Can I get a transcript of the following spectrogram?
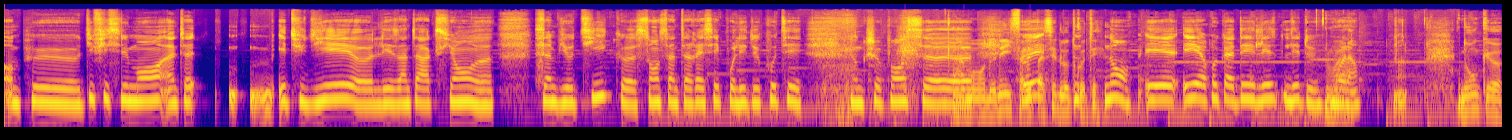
on peut difficilement étudier les interactions symbiotiques sans s'intéresser pour les deux côtés. Donc je pense. à un moment donné, il fallait passer de l'autre côté. Non, et, et regarder les, deux. voilà. Donc, euh,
